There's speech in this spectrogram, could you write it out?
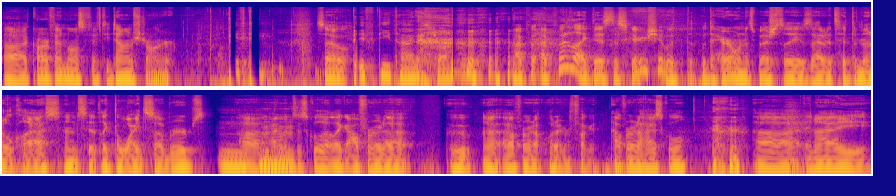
Uh, carfentanil is 50 times stronger. 50, So 50 times stronger. I put, I put it like this: the scary shit with the, with the heroin, especially, is that it's hit the middle class and it's hit like the white suburbs. Uh, I went to school at like Alpharetta, ooh, uh, Alpharetta, whatever, fuck it, Alpharetta High School, uh, and I,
